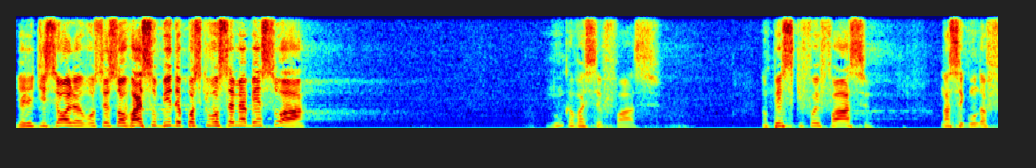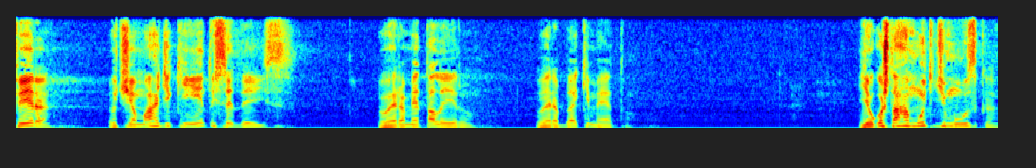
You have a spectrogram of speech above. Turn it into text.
E ele disse: Olha, você só vai subir depois que você me abençoar. Nunca vai ser fácil. Não pense que foi fácil. Na segunda-feira, eu tinha mais de 500 CDs. Eu era metaleiro. Eu era black metal. E eu gostava muito de música.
